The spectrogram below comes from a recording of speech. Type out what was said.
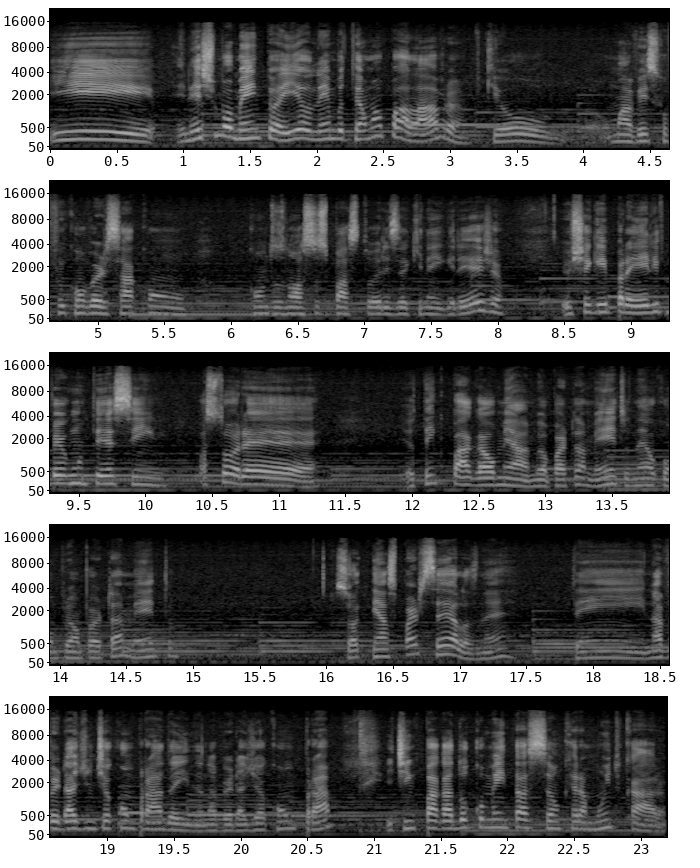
E, e neste momento aí eu lembro até uma palavra que eu uma vez que eu fui conversar com com um dos nossos pastores aqui na igreja, eu cheguei para ele e perguntei assim: "Pastor, é eu tenho que pagar o minha, meu apartamento, né? Eu comprei um apartamento. Só que tem as parcelas, né? Tem, na verdade não tinha comprado ainda, na verdade ia comprar e tinha que pagar a documentação, que era muito caro.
